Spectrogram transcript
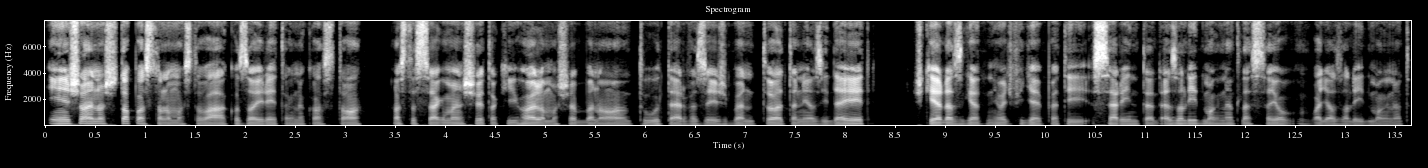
Én sajnos tapasztalom azt a vállalkozói rétegnek azt a azt a szegmensét, aki hajlamos ebben a túltervezésben tölteni az idejét, és kérdezgetni, hogy figyelj Peti, szerinted ez a lead magnet lesz a jobb, vagy az a lead magnet?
